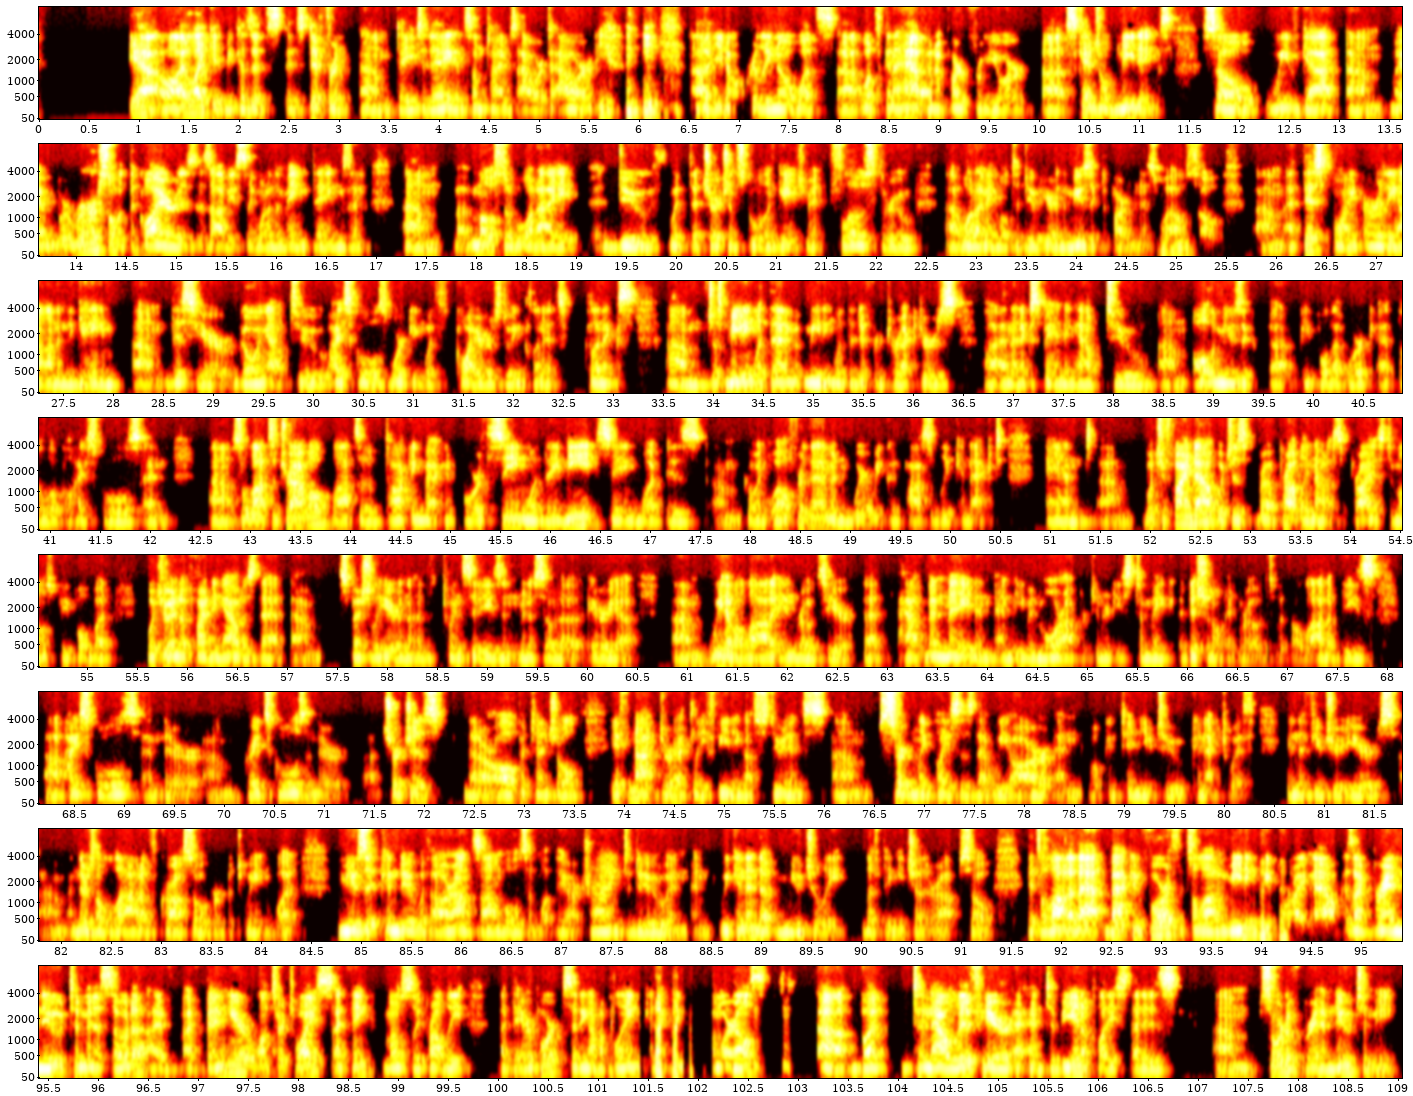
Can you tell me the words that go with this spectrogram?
Yeah, well, I like it because it's it's different um, day to day and sometimes hour to hour. uh, you don't really know what's uh, what's going to happen apart from your uh, scheduled meetings. So we've got um, rehearsal with the choir is is obviously one of the main things, and um, most of what I do with the church and school engagement flows through uh, what I'm able to do here in the music department as well. Mm-hmm. So um, at this point, early on in the game um, this year, going out to high schools, working with choirs, doing clinics, clinics, um, just meeting with them, meeting with the different directors, uh, and then expanding out to um, all the music uh, people that work at the local high schools. And uh, so lots of travel, lots of talking back and forth, seeing what they need, seeing what is um, going well for them, and where we could possibly connect. And um, what you find out, which is probably not a surprise to most people, but what you end up finding out is that, um, especially here in the Twin Cities and Minnesota area, um, we have a lot of inroads here that have been made and, and even more opportunities to make additional inroads with a lot of these uh, high schools and their um, grade schools and their churches that are all potential, if not directly feeding us students, um, certainly places that we are and will continue to connect with in the future years. Um, and there's a lot of crossover between what music can do with our ensembles and what they are trying to do. And, and we can end up mutually lifting each other up. So it's a lot of that back and forth. It's a lot of meeting people right now because I'm brand new to Minnesota. I've I've been here once or twice, I think, mostly probably at the airport, sitting on a plane, connecting somewhere else. Uh, but to now live here and to be in a place that is um, sort of brand new to me,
